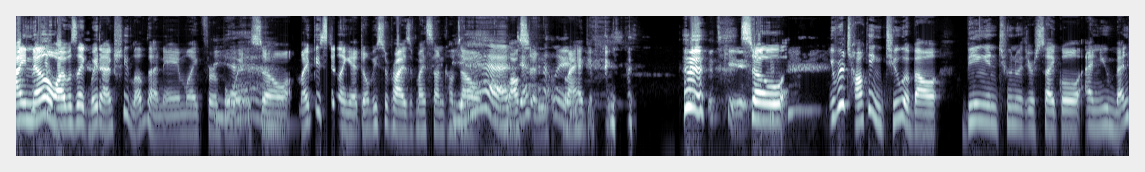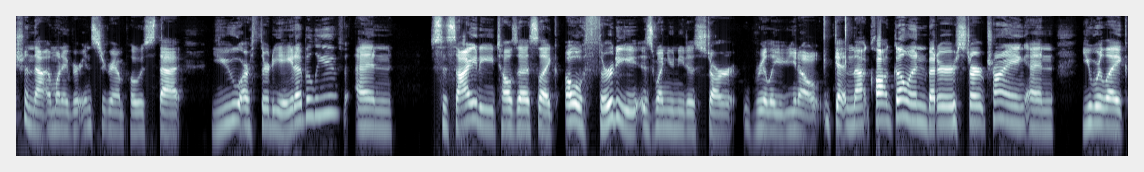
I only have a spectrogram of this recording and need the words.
I know. I was like, wait, I actually love that name, like for a boy. Yeah. So might be stealing it. Don't be surprised if my son comes yeah, out Lawson definitely. when I get It's cute. So you were talking too about being in tune with your cycle, and you mentioned that in one of your Instagram posts that you are 38, I believe, and society tells us like oh 30 is when you need to start really you know getting that clock going better start trying and you were like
